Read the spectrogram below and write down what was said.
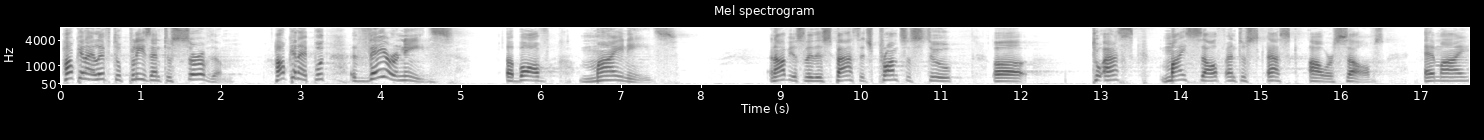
How can I live to please and to serve them? How can I put their needs above my needs. And obviously, this passage prompts us to, uh, to ask myself and to ask ourselves Am I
